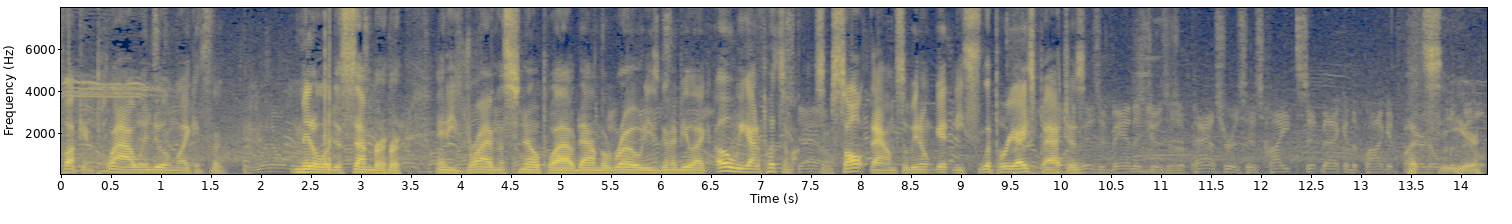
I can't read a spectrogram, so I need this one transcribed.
fucking plow into him like it's the middle of December, and he's driving the snow plow down the road. He's gonna be like, "Oh, we got to put some some salt down so we don't get any slippery ice patches." His advantages as a passer is his height, sit back in the pocket, Let's see here. middle.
